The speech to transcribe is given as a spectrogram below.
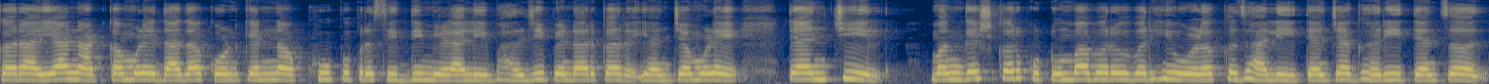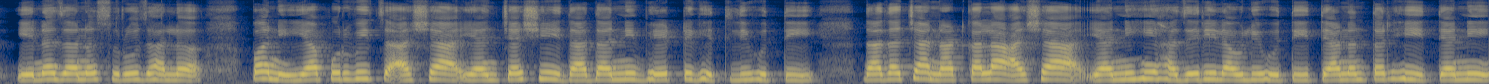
करा या नाटकामुळे दादा कोंडकेंना खूप प्रसिद्धी मिळाली. भालजी पेंढारकर यांच्यामुळे त्यांची मंगेशकर कुटुंबाबरोबरही ओळख झाली. त्यांच्या घरी त्यांचं येणं-जाणं सुरू झालं. पण यापूर्वीच आशा यांच्याशी दादांनी भेट घेतली होती. दादाच्या नाटकाला आशा यांनीही हजेरी लावली होती. त्यानंतरही त्यांनी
